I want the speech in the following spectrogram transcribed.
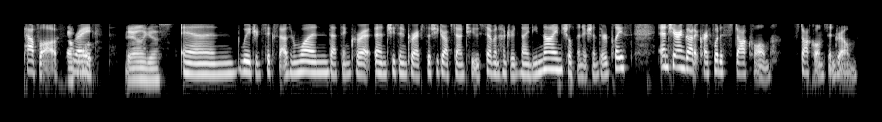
Pavlov, right? Yeah, I guess. and wagered 6001 that's incorrect and she's incorrect. So she drops down to 799 she'll finish in third place. And sharon got it correct. What is stockholm? Stockholm syndrome.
